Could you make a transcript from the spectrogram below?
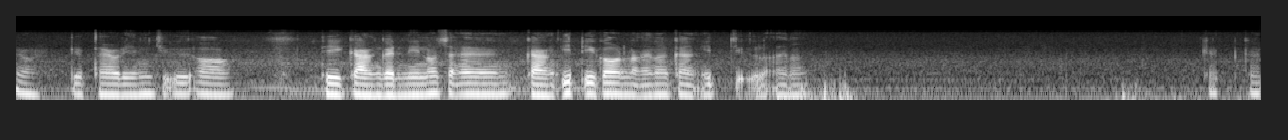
rồi tiếp theo đến chữ O. Thì càng gần thì nó sẽ càng ít icon lại nó càng ít chữ lại nó cắt cắt.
